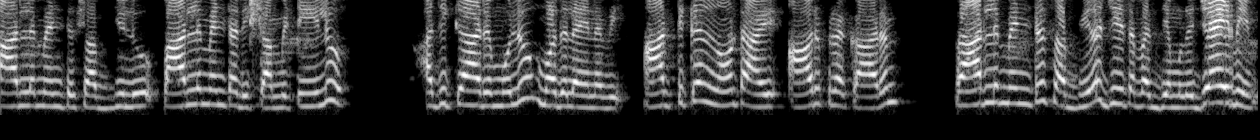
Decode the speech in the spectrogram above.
పార్లమెంటు సభ్యులు పార్లమెంటరీ కమిటీలు అధికారములు మొదలైనవి. ఆర్టికల్ నూట ఆరు ప్రకారం పార్లమెంటు సభ్యుల జీతభత్యములు జై భీమ్.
